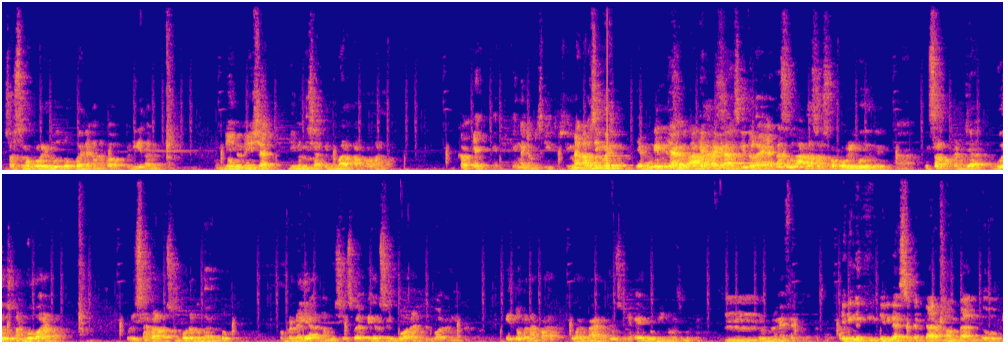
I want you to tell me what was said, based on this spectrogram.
150 ribu tuh banyak kan atau sedikit ya? Di Indonesia, di Indonesia Indomaret Alfamart kalau kayak kayak kayak nggak nyampe segitu sih. Nggak tahu sih gue. ya mungkin kita Yang sebut angka perkiraan segitu lah ya. kita sebut angka 150 ribu gitu ya. Nah, misal pekerja gue cuma dua orang. Berarti secara langsung gue udah ngebantu pemberdayaan manusia sebanyak 300 ribu orang. Itu orangnya. itu kenapa UMKM itu sebenarnya kayak domino sebenarnya Hmm. jadi nggak jadi nggak sekedar membantu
